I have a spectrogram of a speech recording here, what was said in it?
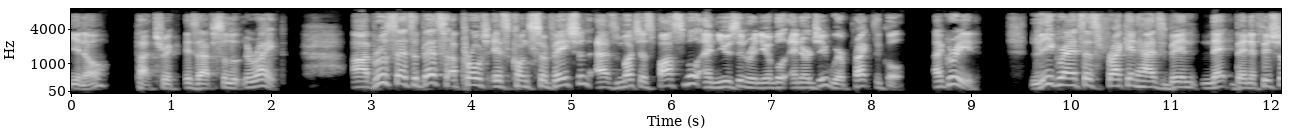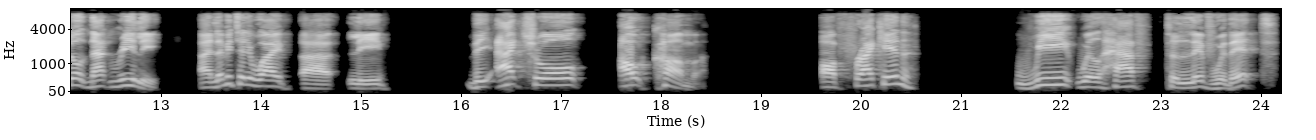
you know, Patrick is absolutely right. Uh, Bruce says the best approach is conservation as much as possible and using renewable energy where practical. Agreed. Lee Grant says fracking has been net beneficial. Not really. And let me tell you why, uh, Lee. The actual outcome of fracking we will have to live with it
